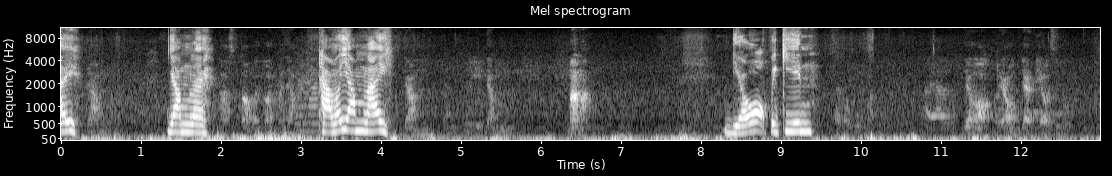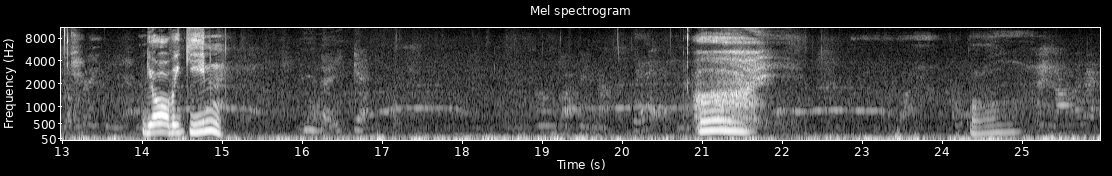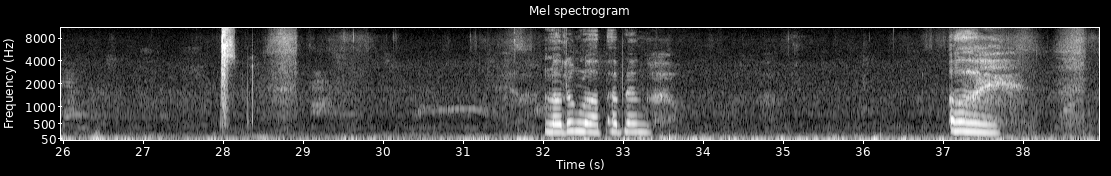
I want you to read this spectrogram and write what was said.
ยยำอะไรำอะสต็อปไปก่อนมายำถามว่ายำอะไรยำยำมั่งอะเดี๋ยวออกไปกิน เดี๋ยวออกเดี๋ยวอย่าเดี๋ยวสิลูกเดี๋ยวออกไปกิน เฮ้ยโอ้เราต้องรอแป๊บนึงเอ้ย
